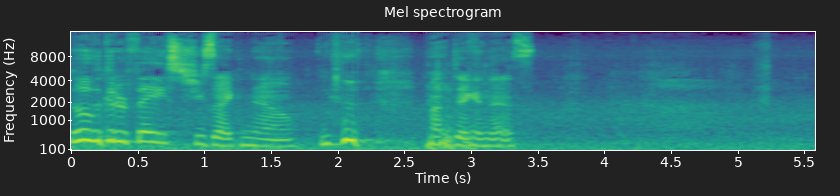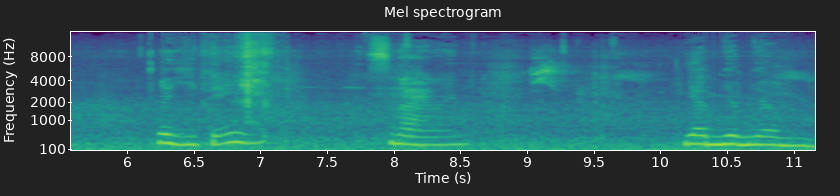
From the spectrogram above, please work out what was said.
Oh, look at her face. She's like, no. I'm not digging this. What do you think? Smiling. Yum, yum, yum.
